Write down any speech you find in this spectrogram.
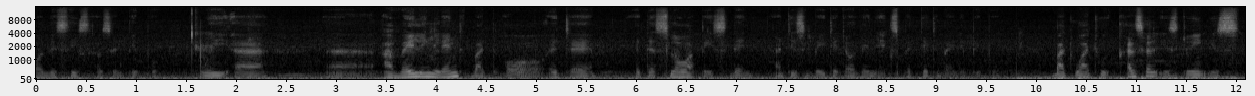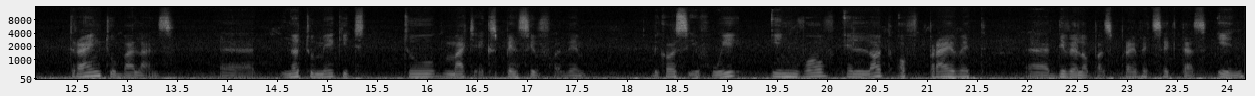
all the 6,000 people. We are uh, availing land but or at a, at a slower pace than anticipated or than expected by the people. But what we council is doing is trying to balance, uh, not to make it too much expensive for them. Because if we involve a lot of private uh, developers, private sectors in,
